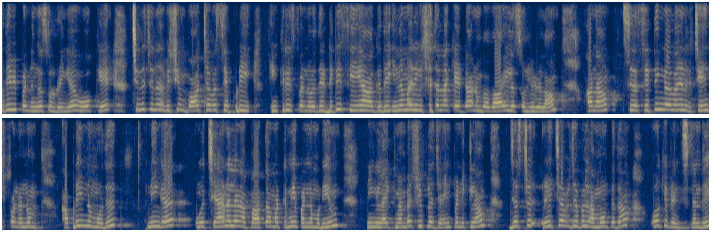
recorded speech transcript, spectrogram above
உதவி பண்ணுங்க சொல்கிறீங்க ஓகே சின்ன சின்ன விஷயம் வாட்ச் ஹவர்ஸ் எப்படி இன்க்ரீஸ் பண்ணுவது டிகிரிஸ் ஏன் ஆகுது? இந்த மாதிரி விஷயத்தெல்லாம் கேட்டால் நம்ம வாயில் சொல்லிடலாம். ஆனால் சில செட்டிங்கெல்லாம் எனக்கு சேஞ்ச் பண்ணணும். அப்படின்னும் போது நீங்கள் உங்கள் சேனலை நான் பார்த்தா மட்டுமே பண்ண முடியும். நீங்கள் லைக் மெம்பர்ஷிப்பில் ஜாயின் பண்ணிக்கலாம். ஜஸ்ட் ரீசார்ஜபிள் அமௌண்ட்டு தான். ஓகே ஃப்ரெண்ட்ஸ் நன்றி.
